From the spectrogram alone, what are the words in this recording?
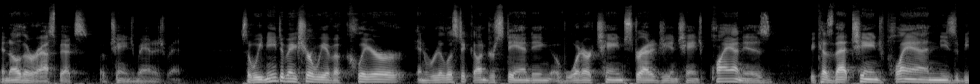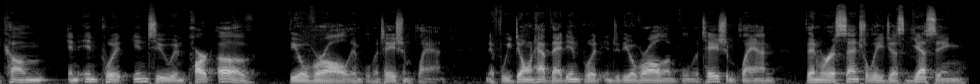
and other aspects of change management. So we need to make sure we have a clear and realistic understanding of what our change strategy and change plan is because that change plan needs to become an input into and part of the overall implementation plan. And if we don't have that input into the overall implementation plan, then we're essentially just guessing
